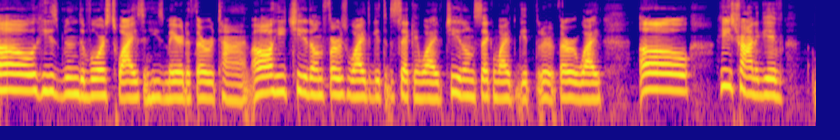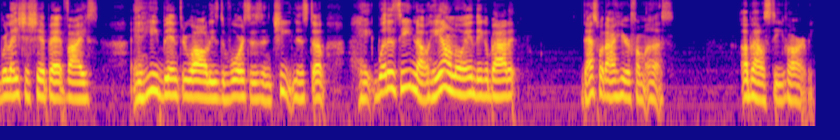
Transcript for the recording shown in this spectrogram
Oh, he's been divorced twice and he's married a third time. Oh, he cheated on the first wife to get to the second wife, cheated on the second wife to get to the third wife. Oh, he's trying to give relationship advice and he'd been through all these divorces and cheating and stuff. Hey, what does he know? He don't know anything about it. That's what I hear from us about Steve Harvey.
